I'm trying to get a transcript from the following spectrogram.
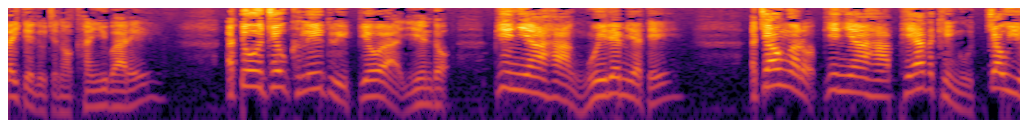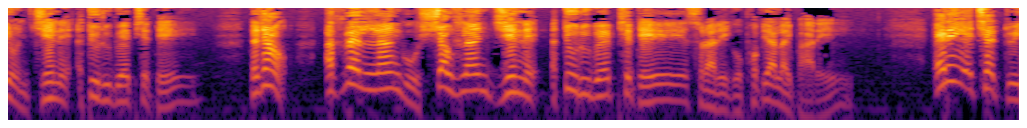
လိုက်တယ်လို့ကျွန်တော်ခံယူပါတယ်အတူကျုပ်ကလေးတွေပြောရရင်တော့ပညာဟာငွေတဲ့မြတ်တယ်အကြောင်းကတော့ပညာဟာဘုရားသခင်ကိုကြောက်ရွံ့ခြင်းနဲ့အတူတူပဲဖြစ်တယ် ဒါကြောင့်အသက်လမ်းကိုရှောက်လှမ်းခြင်းနဲ့အတူတူပဲဖြစ်တယ်ဆိုတာတွေကိုဖော်ပြလိုက်ပါတယ်အဲ့ဒီအချက်တွေ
